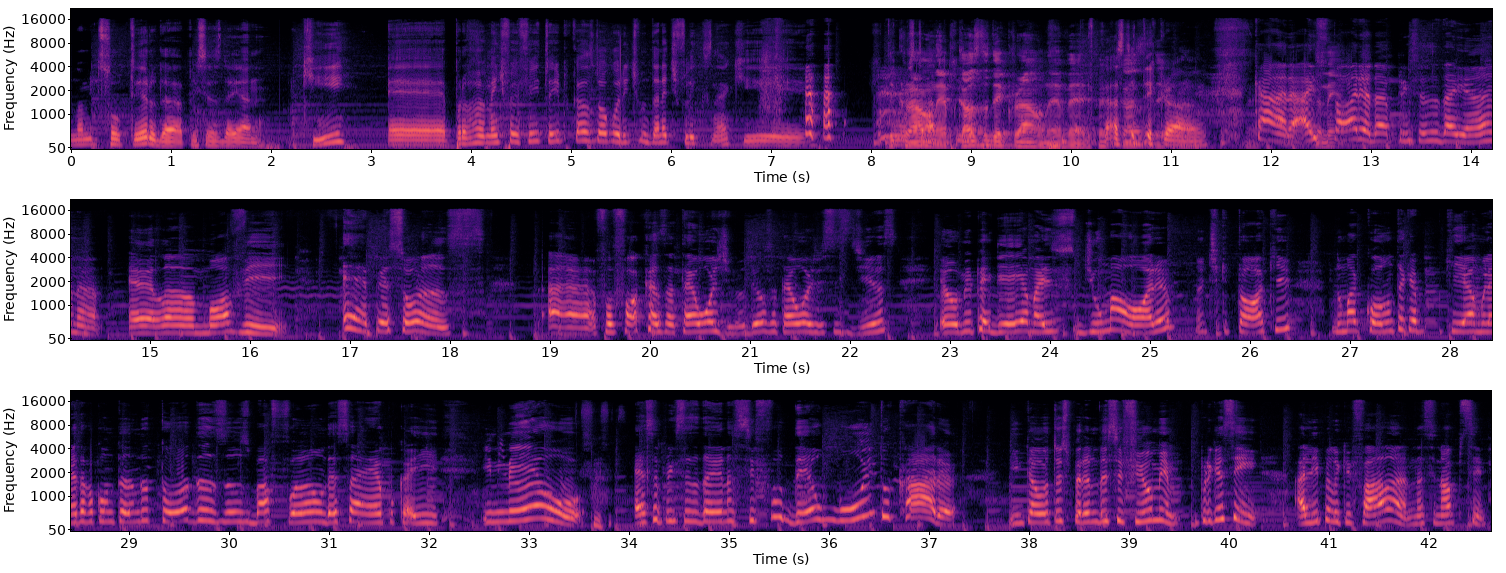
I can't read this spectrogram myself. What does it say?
nome de solteiro da Princesa Diana. Que é, provavelmente foi feito aí por causa do algoritmo da Netflix, né, que... The Crown, né? Por causa do The Crown, né, velho? Foi por causa, por causa do The, The Crown. Crown. Cara, a Também. história da Princesa Diana, ela move é, pessoas uh, fofocas até hoje, meu Deus, até hoje, esses dias. Eu me peguei a mais de uma hora no TikTok numa conta que, que a mulher tava contando todos os bafão dessa época aí. E, meu, essa princesa Diana se fudeu muito, cara. Então eu tô esperando desse filme, porque assim, ali pelo que fala, na sinopse,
